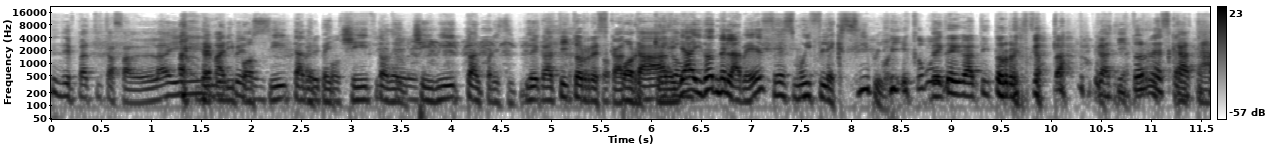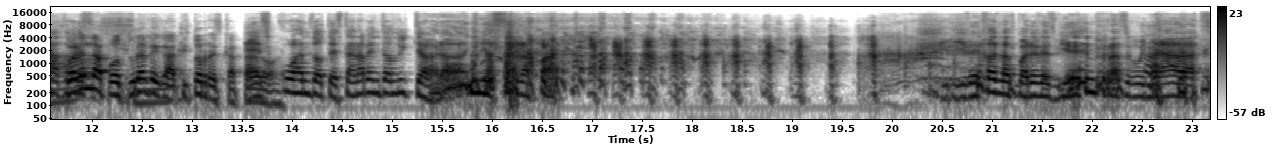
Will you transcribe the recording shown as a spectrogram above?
de patitas al aire. De mariposita, de pechito, del de- chivito al precipicio. De gatito rescatado. Porque ella ahí donde la ves es muy flexible. Oye, ¿cómo es de gatito rescatado? Gatito rescatado. ¿Cuál es la postura de gatito rescatado? Es cuando te están aventando y te arañas a la pared. y dejas las paredes bien rasguñadas.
